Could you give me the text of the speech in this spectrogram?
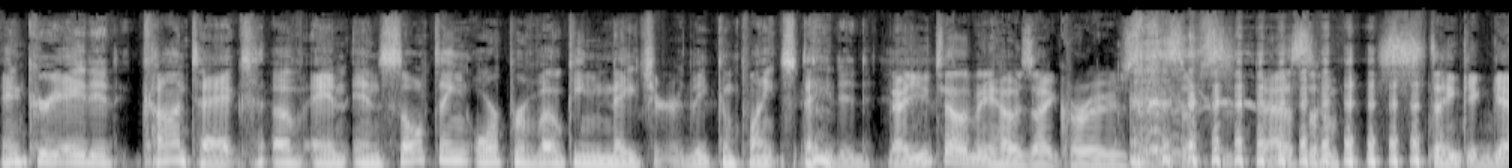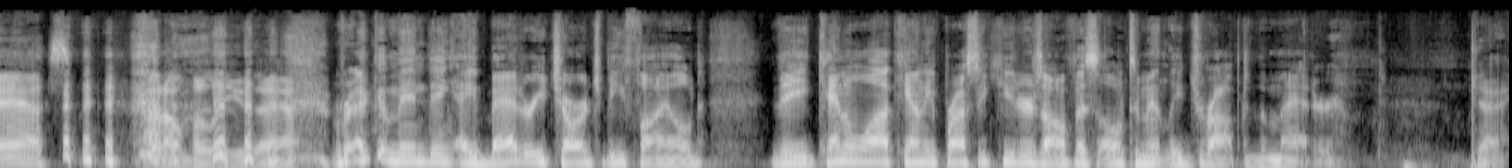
and created contact of an insulting or provoking nature, the complaint stated. Now you telling me Jose Cruz has some, has some stinking gas? I don't believe that. Recommending a battery charge be filed, the Kanawha County Prosecutor's Office ultimately dropped the matter. Okay.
